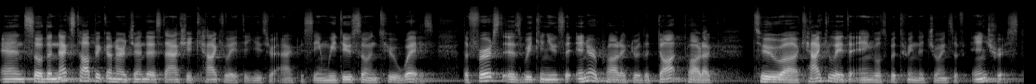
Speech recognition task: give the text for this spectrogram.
And so the next topic on our agenda is to actually calculate the user accuracy, and we do so in two ways. The first is we can use the inner product or the dot product to uh, calculate the angles between the joints of interest.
